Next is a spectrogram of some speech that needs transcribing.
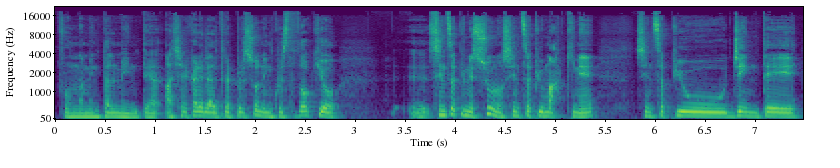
fondamentalmente, a cercare le altre persone in questa Tokyo eh, senza più nessuno, senza più macchine, senza più gente,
